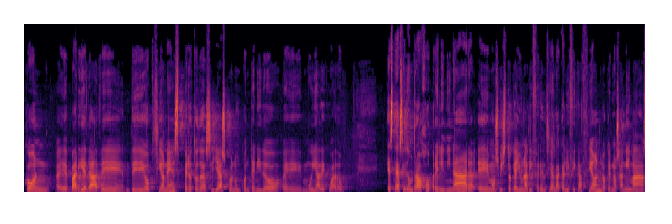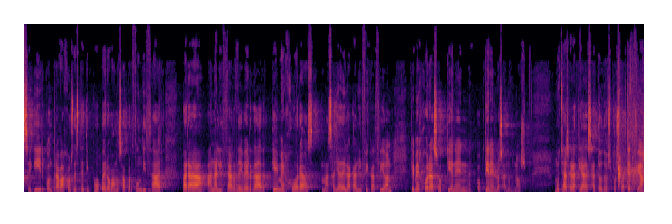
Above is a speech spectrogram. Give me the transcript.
con eh, variedad de, opciones, pero todas ellas con un contenido eh, muy adecuado. Este ha sido un trabajo preliminar, hemos visto que hay una diferencia en la calificación, lo que nos anima a seguir con trabajos de este tipo, pero vamos a profundizar para analizar de verdad qué mejoras, más allá de la calificación, qué mejoras obtienen, obtienen los alumnos. Muchas gracias a todos por su atención.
